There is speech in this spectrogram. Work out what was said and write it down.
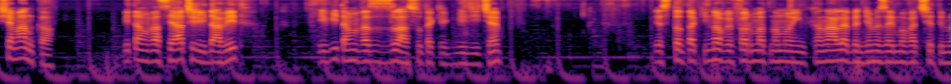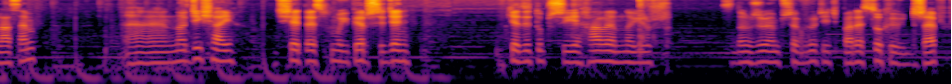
Siemanko. Witam was ja, czyli Dawid. I witam was z lasu, tak jak widzicie. Jest to taki nowy format na moim kanale. Będziemy zajmować się tym lasem. E, No dzisiaj, dzisiaj to jest mój pierwszy dzień, kiedy tu przyjechałem. No już zdążyłem przewrócić parę suchych drzew.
